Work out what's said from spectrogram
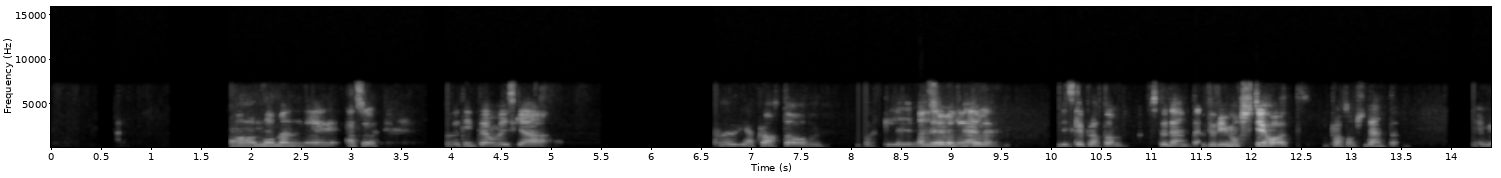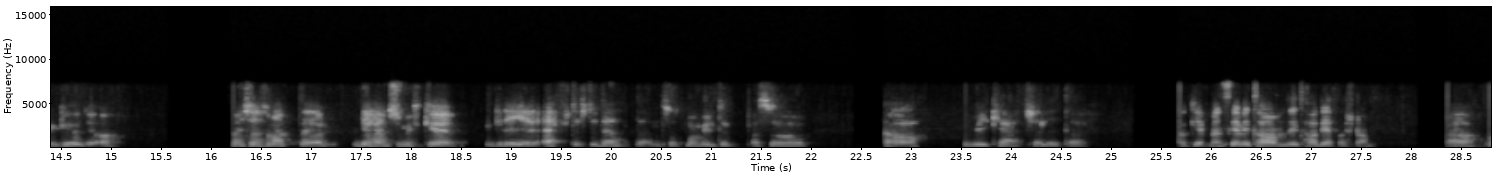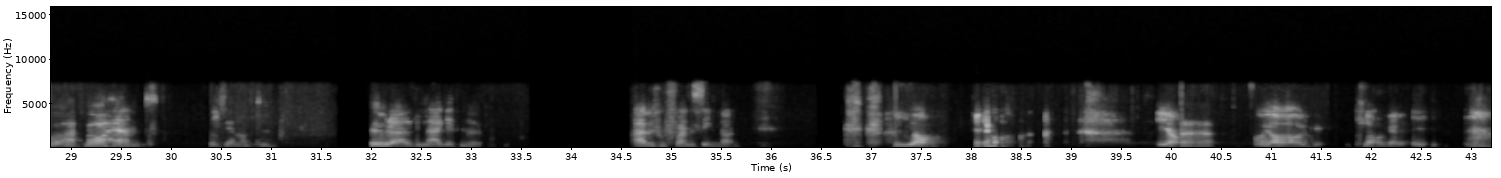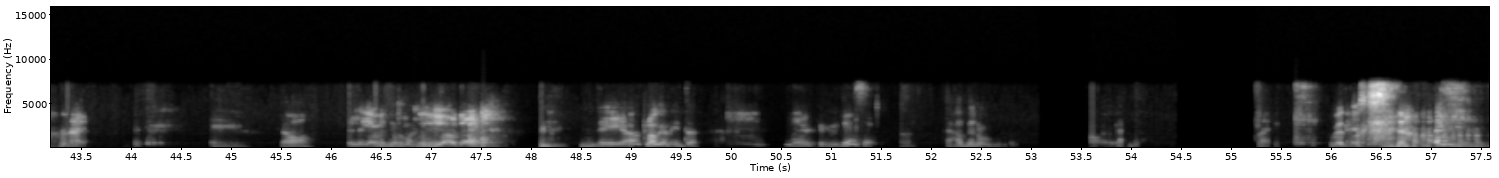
Ja, nej men eh, alltså. Jag vet inte om vi ska börja prata om vårt liv Alltså, nu jag vet inte eller vi ska prata om studenten. För vi måste ju ha ett prata om studenten. Nej men gud ja. Men det känns som att eh, det har hänt så mycket grejer efter studenten så att man vill typ alltså Ja. recatcha lite. Okej, men ska vi ta, vi tar det först då. Ja. Vad, vad har hänt på senaste? Hur är läget nu? Är vi fortfarande singlar? Ja. Ja. Ja. Eh, Och jag klagar ej. nej. Ja. Eller jag vet inte om du gör det. Nej, jag klagar inte. Nej okej men då så. Jag hade nog... Ja, jag vet inte. Nej, jag vet inte vad jag ska säga.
